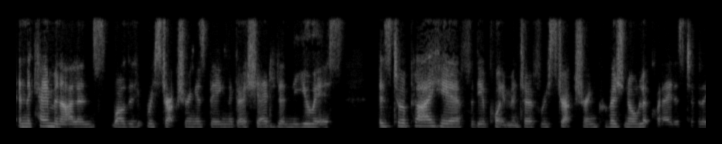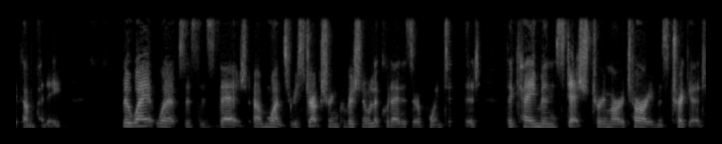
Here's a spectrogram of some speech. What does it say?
in the Cayman Islands while the restructuring is being negotiated in the US is to apply here for the appointment of restructuring provisional liquidators to the company the way it works is, is that um, once restructuring provisional liquidators are appointed, the Cayman statutory moratorium is triggered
